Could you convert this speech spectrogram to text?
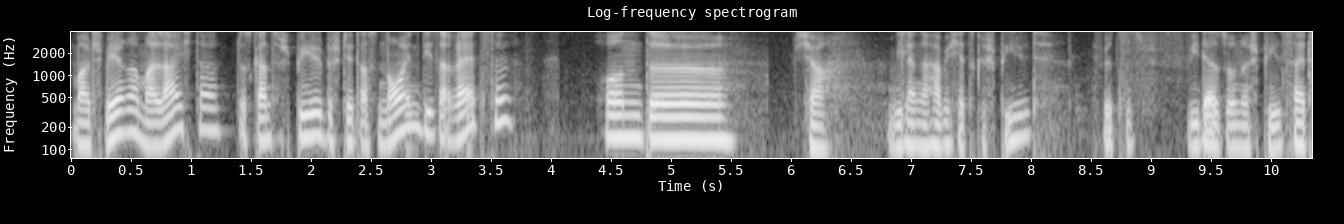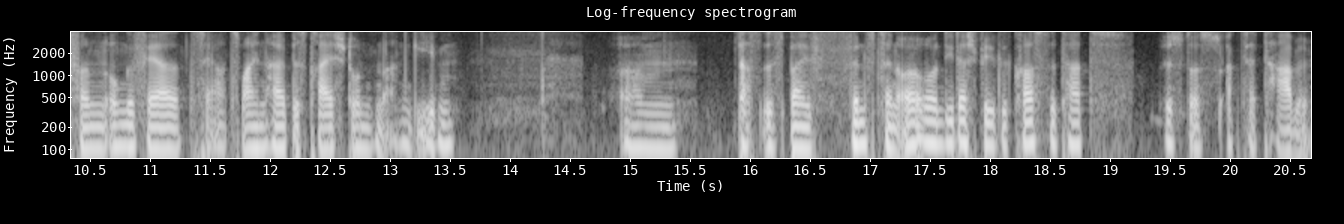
mal schwerer, mal leichter. Das ganze Spiel besteht aus neun dieser Rätsel. Und äh, tja, wie lange habe ich jetzt gespielt? Ich würde es wieder so eine Spielzeit von ungefähr ja, zweieinhalb bis drei Stunden angeben. Ähm, das ist bei 15 Euro, die das Spiel gekostet hat, ist das akzeptabel.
